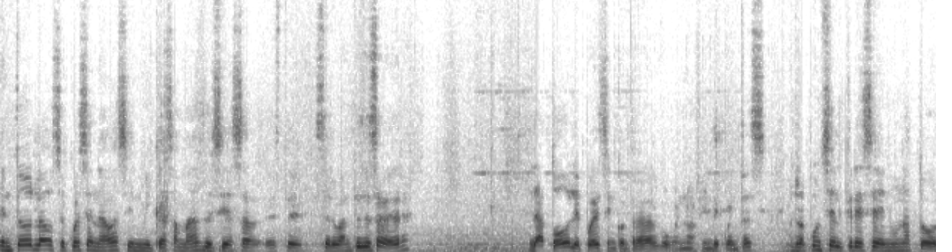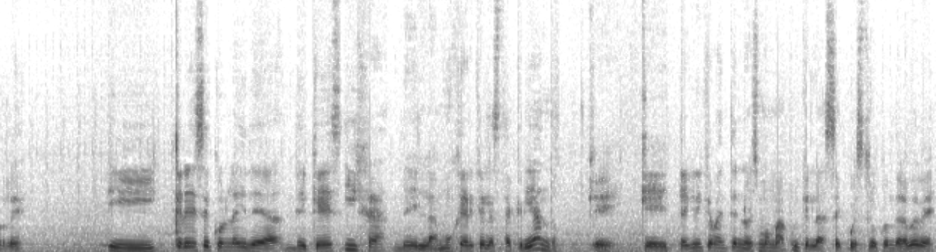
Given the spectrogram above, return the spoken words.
en todos lados se cuecen habas y en mi casa más, decía este Cervantes de Saavedra. A todo le puedes encontrar algo bueno a fin de cuentas. Rapunzel crece en una torre y crece con la idea de que es hija de la mujer que la está criando, que, que técnicamente no es mamá porque la secuestró cuando era bebé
